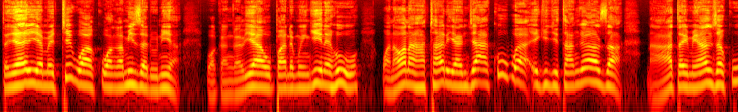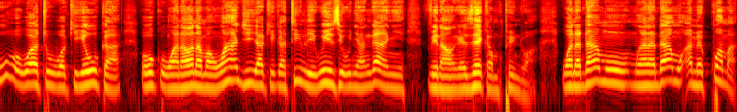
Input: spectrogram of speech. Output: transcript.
tayari yametegwa kuangamiza dunia. Wakaangalia upande mwingine huu, wanaona hatari ya njaa kubwa ikijitangaza na hata imeanza kuua watu wakigeuka, huku wanaona mauaji ya kikatili, wizi, unyang'anyi vinaongezeka. Mpindwa wanadamu mwanadamu amekwama.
